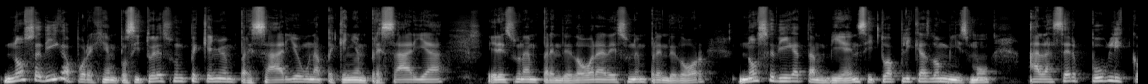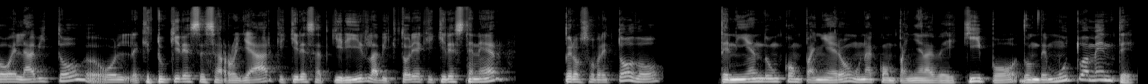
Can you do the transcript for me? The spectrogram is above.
No se diga, por ejemplo, si tú eres un pequeño empresario, una pequeña empresaria, eres una emprendedora, eres un emprendedor, no se diga también si tú aplicas lo mismo al hacer público el hábito que tú quieres desarrollar, que quieres adquirir, la victoria que quieres tener, pero sobre todo teniendo un compañero, una compañera de equipo donde mutuamente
